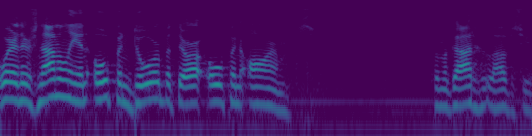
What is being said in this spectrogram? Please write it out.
where there's not only an open door, but there are open arms from a God who loves you.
